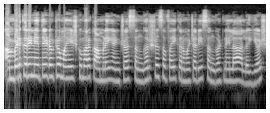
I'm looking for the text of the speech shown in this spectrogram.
आंबेडकरी नेते डॉक्टर महेश कुमार कांबळे यांच्या संघर्ष सफाई कर्मचारी संघटनेला आलं यश.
